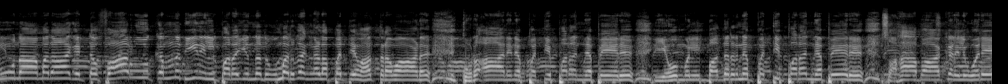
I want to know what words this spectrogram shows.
മൂന്നാമതാകട്ടെ ഫാറൂഖ് എന്ന് ദീനിൽ പറയുന്നത് ഉമർ തങ്ങളെ പറ്റി മാത്രമാണ്. ഖുർആാനിനെ പറ്റി പറഞ്ഞ പേര് യൗമുൽ ബദറിനെ പറ്റി പറഞ്ഞ പേര് സഹാബാക്കളിൽ ഒരേ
